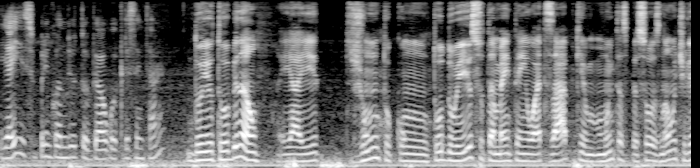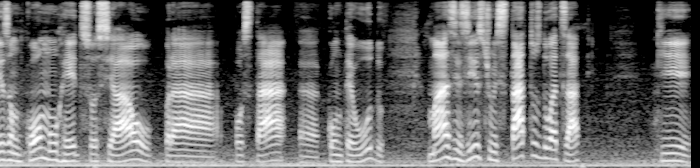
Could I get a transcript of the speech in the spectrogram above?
E é isso por enquanto do YouTube. Algo a acrescentar? Do YouTube não. E aí, junto com tudo isso, também tem o WhatsApp, que muitas pessoas não utilizam como rede social para postar uh, conteúdo, mas existe o status do WhatsApp que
